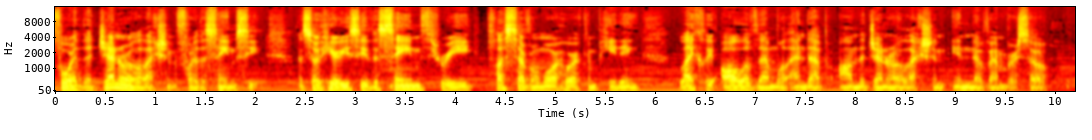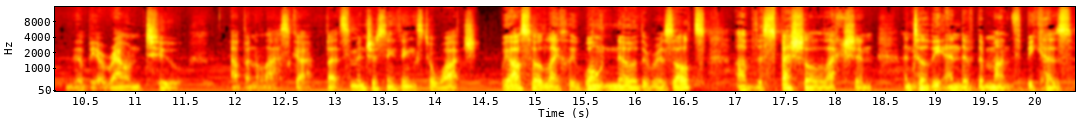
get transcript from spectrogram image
for the general election for the same seat. And so here you see the same three plus several more who are competing. Likely all of them will end up on the general election in November. So there'll be a round two up in Alaska. But some interesting things to watch. We also likely won't know the results of the special election until the end of the month because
